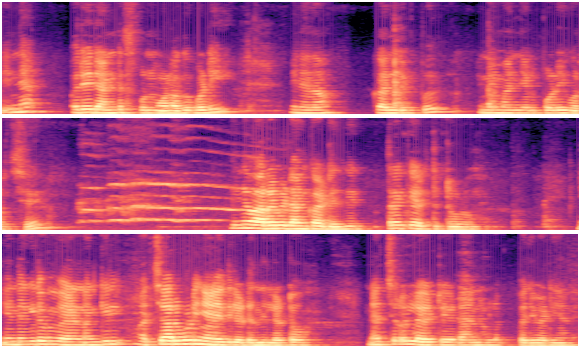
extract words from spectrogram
പിന്നെ ഒരു രണ്ട് സ്പൂൺ മുളക് പൊടി പിന്നെ ഇതാ കല്ലുപ്പ് പിന്നെ മഞ്ഞൾപ്പൊടി കുറച്ച്. പിന്നെ വറവിടാൻ കടുക് ഇത്രയൊക്കെ എടുത്തിട്ടുള്ളൂ. ഇനി എന്തെങ്കിലും വേണമെങ്കിൽ അച്ചാർ പൊടി ഞാൻ ഇതിലിടുന്നില്ല കേട്ടോ. നാച്ചുറലായിട്ട് ഇടാനുള്ള പരിപാടിയാണ്.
